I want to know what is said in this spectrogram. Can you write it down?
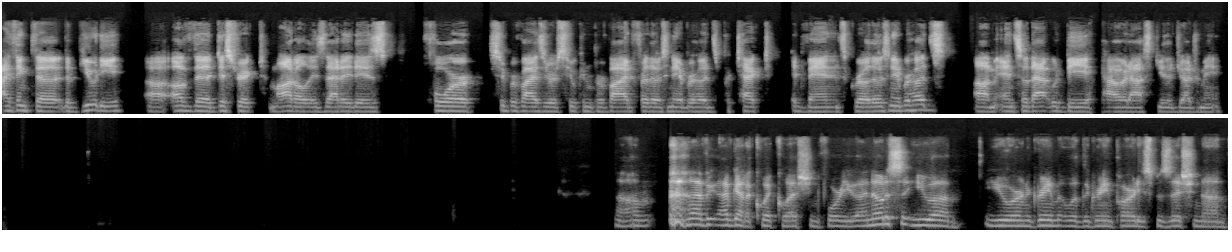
I think the the beauty uh, of the district model is that it is for supervisors who can provide for those neighborhoods, protect, advance, grow those neighborhoods. Um, and so that would be how I would ask you to judge me. Um, I've, I've got a quick question for you. I noticed that you uh, you are in agreement with the Green Party's position on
